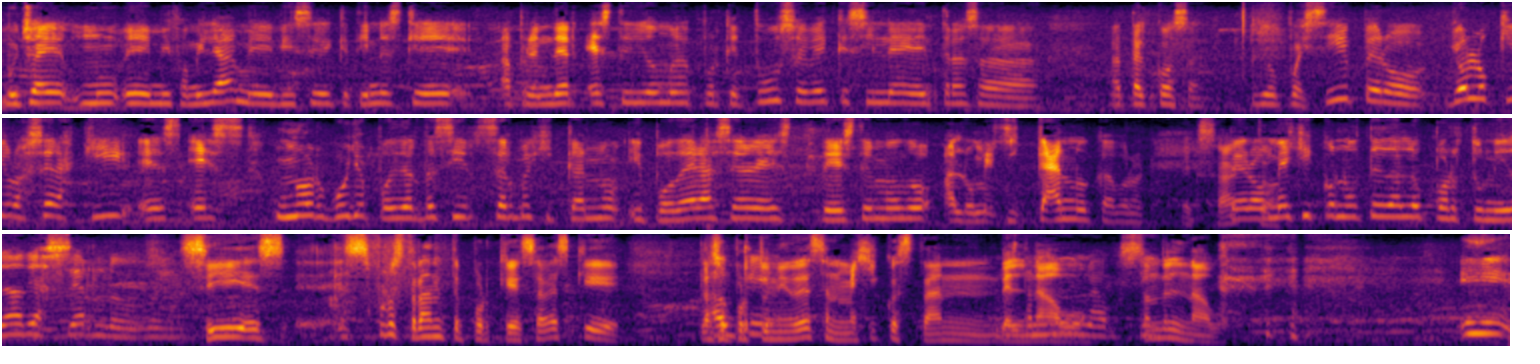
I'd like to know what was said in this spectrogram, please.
mucha, eh, mi familia me dice que tienes que aprender este idioma porque tú se ve que sí le entras a, tal cosa. yo, pues sí, pero yo lo quiero hacer aquí. Es, es un orgullo poder decir ser mexicano y poder hacer de este modo a lo mexicano, cabrón. Exacto. Pero México no te da la oportunidad de hacerlo, güey. Sí, es, es frustrante porque sabes que las oportunidades en México están del nabo. Están del nabo. y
